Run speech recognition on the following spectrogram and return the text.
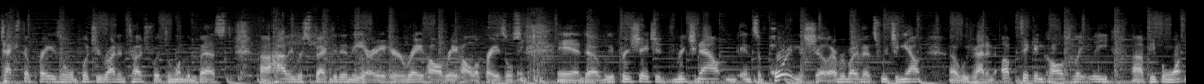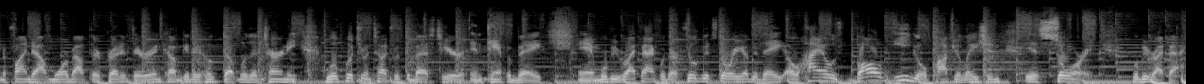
Text appraisal will put you right in touch with one of the best, uh, highly respected in the area here, Ray Hall, Ray Hall Appraisals. And uh, we appreciate you reaching out and, and, supporting the show. Everybody that's reaching out, uh, we've had an uptick in calls lately. Uh, people wanting to find out more about their credit, their income, get it hooked up with an attorney, we'll put you in touch with the best here in Tampa Bay. And we'll be right back with our feel good story of the day. Ohio's bald eagle population is soaring. We'll be right back.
